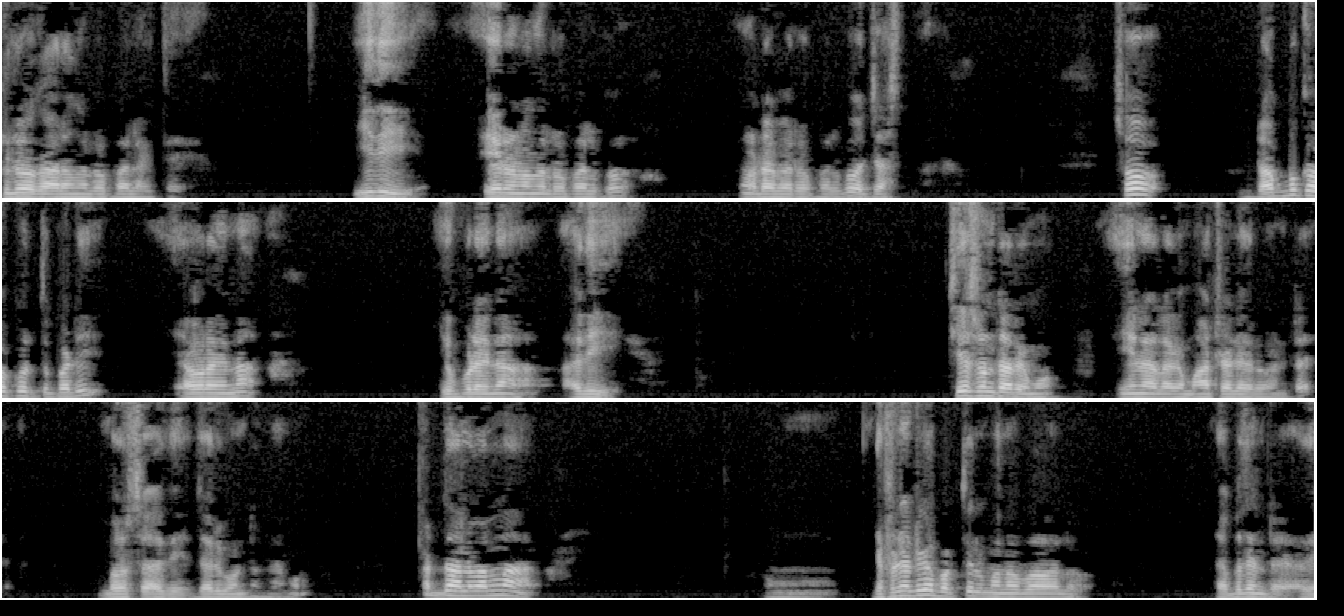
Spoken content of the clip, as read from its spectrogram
కిలోకి ఆరు వందల రూపాయలు అయితే. ఇది ఏ రెండు వందల రూపాయలకు నూట యాభై రూపాయలకు వచ్చేస్తుంది. సో డబ్బు కక్కుర్తి పడి ఎవరైనా ఎప్పుడైనా అది చేసుంటారేమో ఈయన అలాగ మాట్లాడారు అంటే బహుశా అది జరిగి ఉంటుందేమో. బట్ దానివల్ల డెఫినెట్గా భక్తుల మనోభావాలు దెబ్బతింటాయి అది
